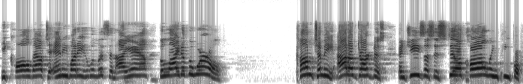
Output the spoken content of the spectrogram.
he called out to anybody who will listen, I am the light of the world. Come to me out of darkness and Jesus is still calling people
